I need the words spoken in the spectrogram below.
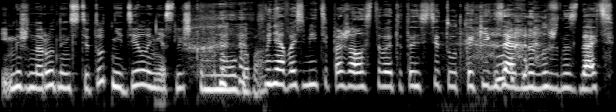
Международный институт неделания слишком многого. Меня возьмите, пожалуйста, в этот институт. Какие экзамены нужно сдать?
